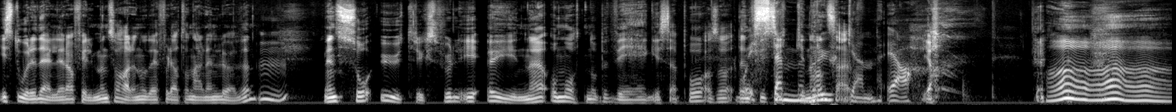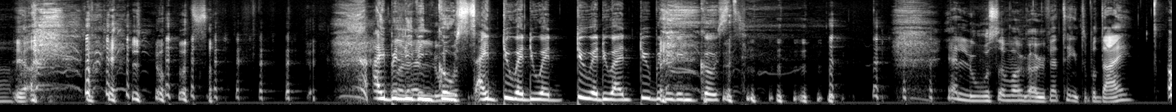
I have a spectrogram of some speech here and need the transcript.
I store deler av filmen så har han jo det fordi at han er den løven. Men så uttrykksfull i øynene og måten å bevege seg på. Altså, den Og i stemmebruken. er. Ja. Ja. Ah. ja. Jeg ja. I believe in ghosts. I do, I do, I do, I do, I do believe in ghosts. Jeg lo så mange ganger, for jeg tenkte på deg.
